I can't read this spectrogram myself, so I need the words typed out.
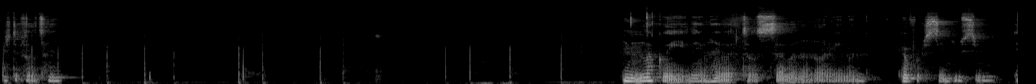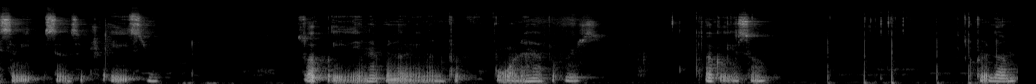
There's still time. And luckily, they don't have it till 7 on game Air Force in Houston. It's 7 Central Eastern. So luckily, they don't have another game for four and a half hours. Luckily, so for them.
